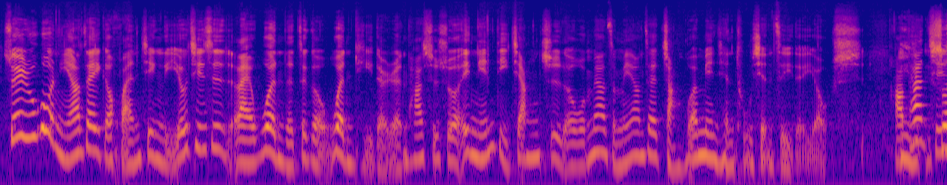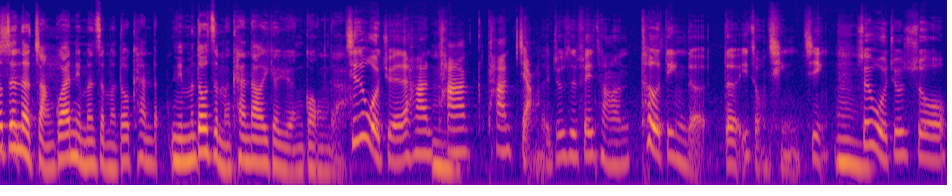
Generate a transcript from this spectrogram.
所以，如果你要在一个环境里，尤其是来问的这个问题的人，他是说：“诶，年底将至了，我们要怎么样在长官面前凸显自己的优势？”好，他说真的，长官，你们怎么都看到？你们都怎么看到一个员工的啊、其实我觉得他他他讲的就是非常特定的的一种情境，嗯所以我就说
